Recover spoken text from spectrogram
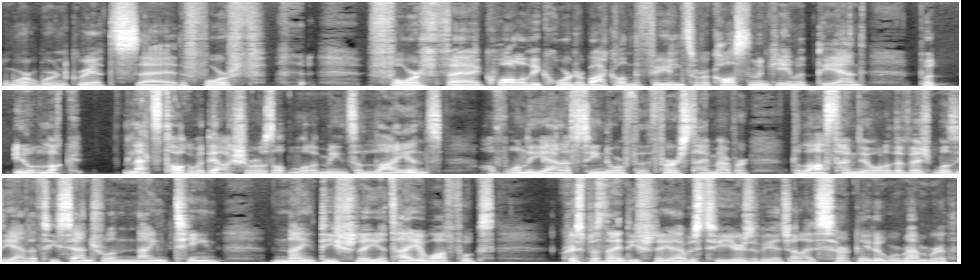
weren't, weren't great. Uh, the fourth fourth uh, quality quarterback on the field sort of cost them a game at the end. But you know, look, let's talk about the actual result and what it means. The Lions have won the NFC North for the first time ever. The last time they won a division was the NFC Central in 1993. I tell you what, folks, Christmas 93, I was two years of age and I certainly don't remember it.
